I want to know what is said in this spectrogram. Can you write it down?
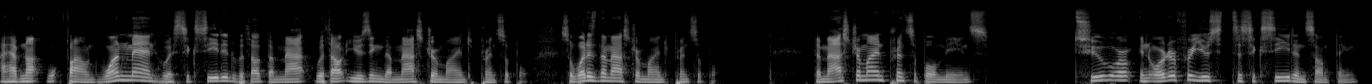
I have not found one man who has succeeded without the ma- without using the mastermind principle. So what is the mastermind principle? The mastermind principle means two or in order for you to succeed in something,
